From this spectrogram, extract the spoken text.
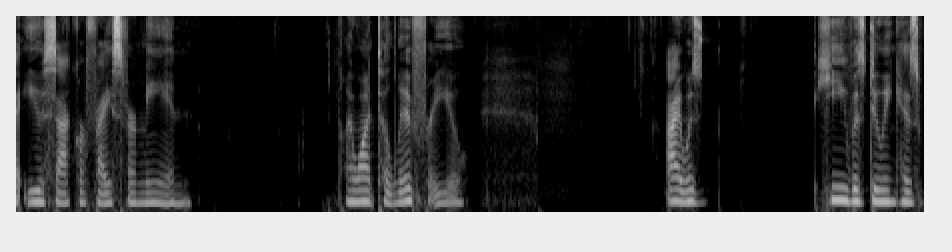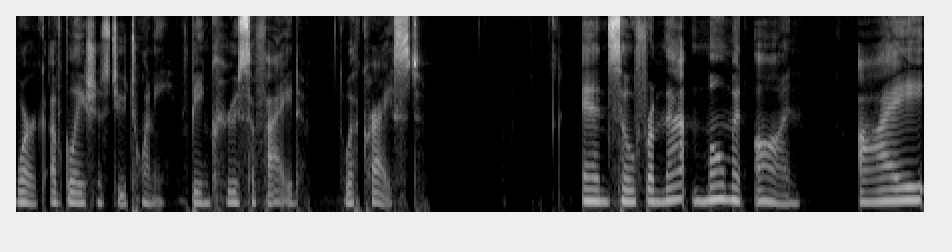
that you sacrifice for me and I want to live for you. I was he was doing his work of Galatians 2:20, being crucified with Christ. And so from that moment on, I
